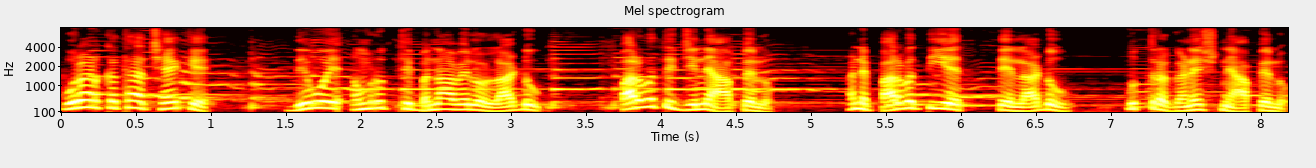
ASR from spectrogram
પુરાણ કથા છે કે દેવોએ અમૃતથી બનાવેલો લાડુ પાર્વતીજીને આપેલો અને પાર્વતીએ તે લાડુ પુત્ર ગણેશને આપેલો.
